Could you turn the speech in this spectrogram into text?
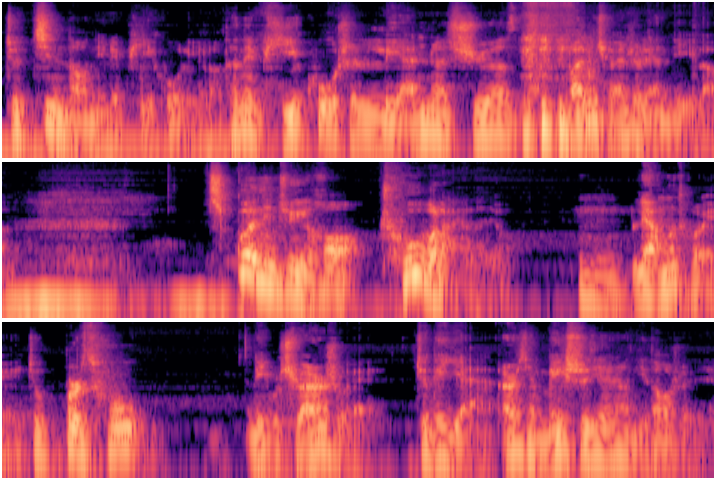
就进到你的皮裤里了。他那皮裤是连着靴子，完全是连体的，灌进去以后出不来了，就，嗯，两个腿就倍儿粗，里边全是水，就得演，而且没时间让你倒水去。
